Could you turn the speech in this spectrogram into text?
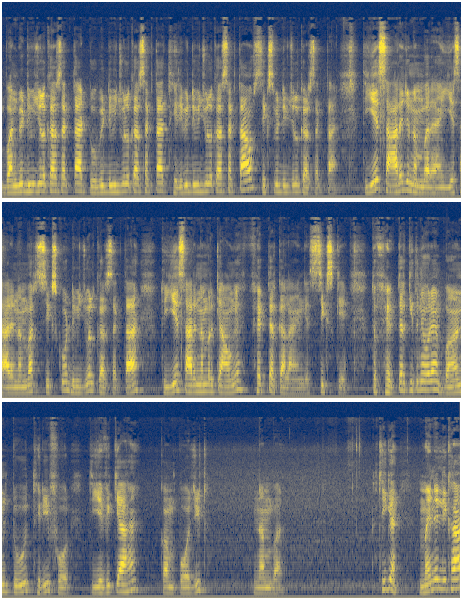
वन भी डिविजुअल कर सकता है टू भी डिविजुअल कर सकता है थ्री भी डिविजुअल कर सकता है और सिक्स भी डिविजुअल कर सकता है। तो ये सारे जो नंबर हैं, ये सारे नंबर सिक्स को डिविजुअल कर सकता है। तो ये सारे नंबर क्या होंगे? फैक्टर कहलाएँगे सिक्स के। तो फैक्टर कितने हो रहे हैं? वन टू थ्री फोर तो ये भी क्या है? कंपोजिट नंबर ठीक है? मैंने लिखा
